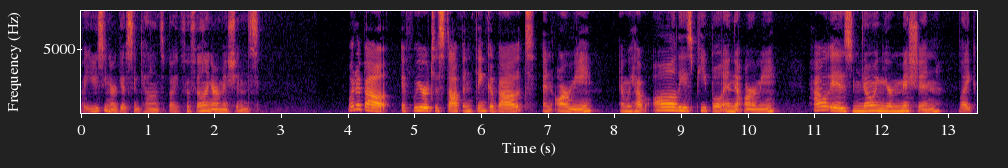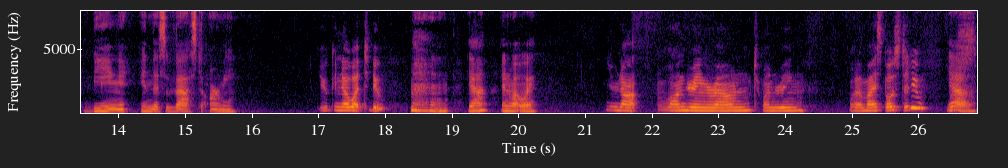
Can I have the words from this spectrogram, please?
by using our gifts and talents, by fulfilling our missions. What about if we were to stop and think about an army and we have all these people in the army? How is knowing your mission like being in this vast army? You can know what to do. yeah? In what way? You're not wandering around wondering, what am I supposed to do? Yeah. What's,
